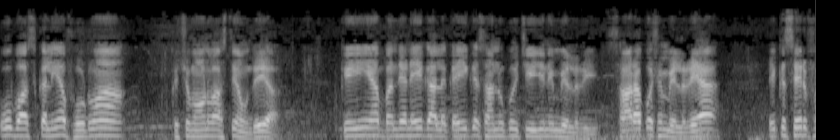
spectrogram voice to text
ਉਹ ਬਸ ਕੱਲੀਆਂ ਫੋਟੋਆਂ ਖਿਚਵਾਉਣ ਵਾਸਤੇ ਆਉਂਦੇ ਆ। ਕਈਆਂ ਬੰਦਿਆਂ ਨੇ ਇਹ ਗੱਲ ਕਹੀ ਕਿ ਸਾਨੂੰ ਕੋਈ ਚੀਜ਼ ਨਹੀਂ ਮਿਲ ਰਹੀ। ਸਾਰਾ ਕੁਝ ਮਿਲ ਰਿਹਾ। ਇੱਕ ਸਿਰਫ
